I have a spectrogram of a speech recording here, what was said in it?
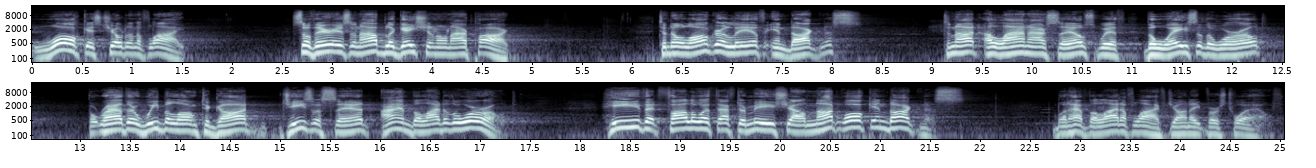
Walk as children of light. So there is an obligation on our part to no longer live in darkness, to not align ourselves with the ways of the world, but rather we belong to God. Jesus said, I am the light of the world. He that followeth after me shall not walk in darkness, but have the light of life. John 8, verse 12.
